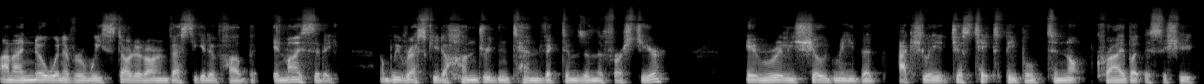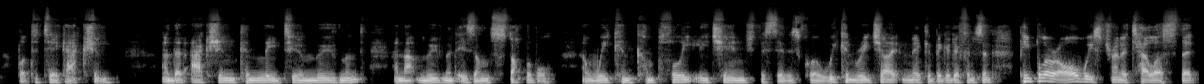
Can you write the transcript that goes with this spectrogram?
And I know whenever we started our investigative hub in my city, and we rescued 110 victims in the first year, it really showed me that actually it just takes people to not cry about this issue, but to take action. And that action can lead to a movement, and that movement is unstoppable. And we can completely change the status quo. We can reach out and make a bigger difference. And people are always trying to tell us that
